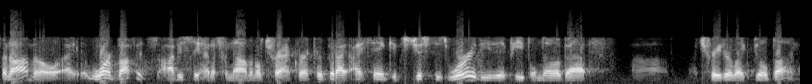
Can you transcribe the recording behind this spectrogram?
phenomenal. I, Warren Buffett's obviously had a phenomenal track record, but I, I think it's just as worthy that people know about uh, a trader like Bill Dunn.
